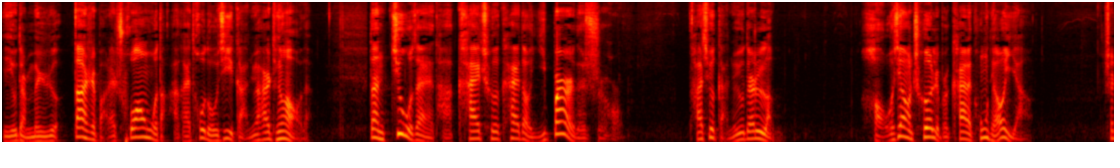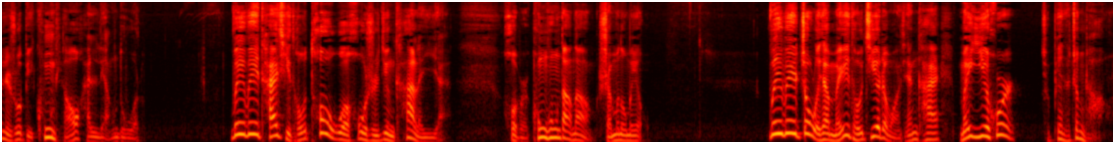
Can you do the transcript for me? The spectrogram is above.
也有点闷热。但是把这窗户打开，透透气，感觉还是挺好的。但就在他开车开到一半的时候，他却感觉有点冷，好像车里边开了空调一样，甚至说比空调还凉多了。微微抬起头，透过后视镜看了一眼。后边空空荡荡，什么都没有。微微皱了下眉头，接着往前开，没一会儿就变得正常了。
